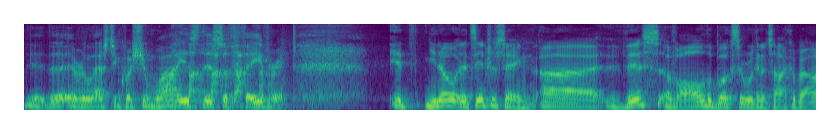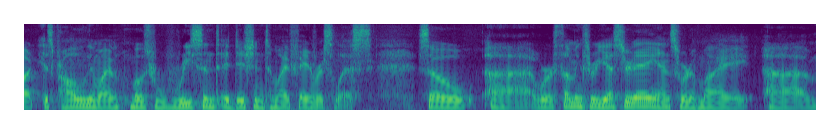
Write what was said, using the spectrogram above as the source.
the, the everlasting question? Why is this a favorite? It you know it's interesting. Uh, this of all the books that we're going to talk about is probably my most recent addition to my favorites list. So uh, we're thumbing through yesterday, and sort of my uh,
